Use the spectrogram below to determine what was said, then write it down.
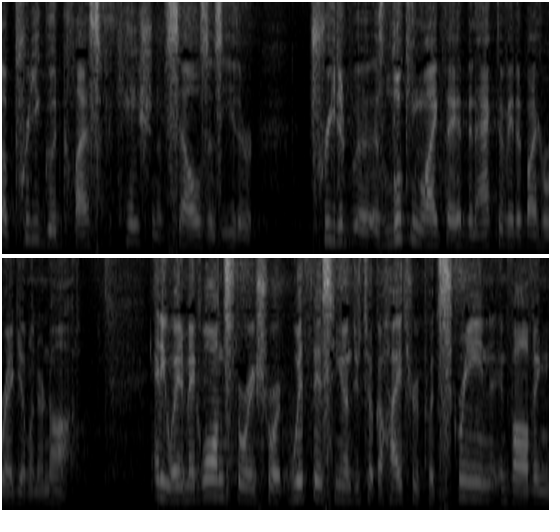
a pretty good classification of cells as either treated as looking like they had been activated by heregulin or not. Anyway, to make long story short, with this he undertook a high throughput screen involving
